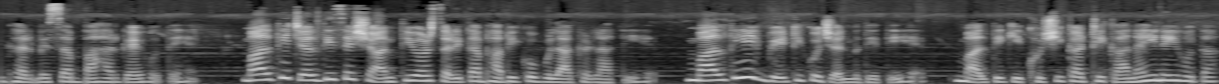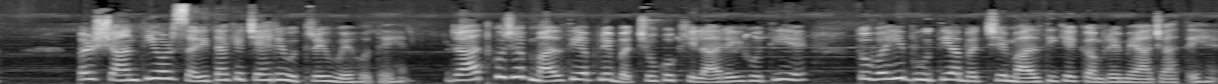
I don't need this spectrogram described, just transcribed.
घर में सब बाहर गए होते हैं। मालती जल्दी से शांति और सरिता भाभी को बुलाकर लाती है। मालती एक बेटी को जन्म देती है। मालती की खुशी का ठिकाना ही नहीं होता, पर शांति और सरिता के चेहरे उतरे हुए होते हैं। रात को जब मालती अपने बच्चों को खिला रही होती है तो वही भूतिया बच्चे मालती के कमरे में आ जाते हैं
